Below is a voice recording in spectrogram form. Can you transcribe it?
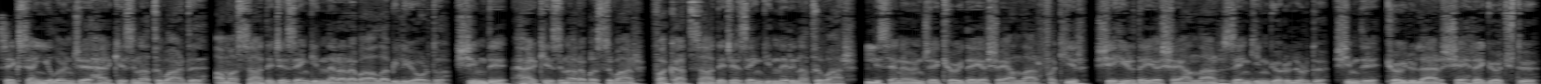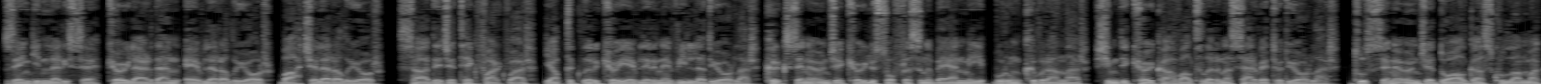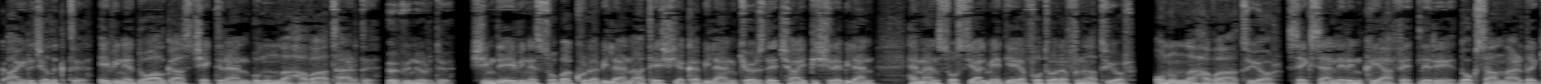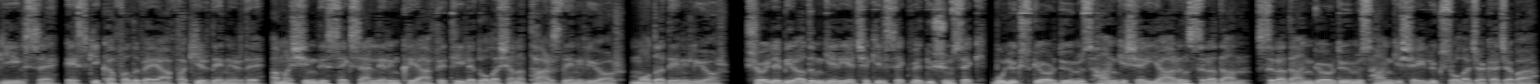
80 yıl önce herkesin atı vardı ama sadece zenginler araba alabiliyordu. Şimdi herkesin arabası var fakat sadece zenginlerin atı var. 50 sene önce köyde yaşayanlar fakir, şehirde yaşayanlar zengin görülürdü. Şimdi köylüler şehre göçtü, zenginler ise köylerden evler alıyor, bahçeler alıyor. Sadece tek fark var, yaptıkları köy evlerine villa diyorlar. 40 sene önce köylü sofrasını beğenmeyip burun kıvıranlar, şimdi köy kahvaltılarına servet ödüyorlar. 30 sene önce doğalgaz kullanmak ayrıcalıktı. Evine doğalgaz çektiren bununla hava atardı, övünürdü. Şimdi evine soba kurabilen, ateş yakabilen, közde çay pişirebilen hemen sosyal medyaya fotoğrafını atıyor. Onunla hava atıyor. 80'lerin kıyafetleri 90'larda giyilse eski kafalı veya fakir denirdi. Ama şimdi 80'lerin kıyafetiyle dolaşana tarz deniliyor, moda deniliyor. Şöyle bir adım geriye çekilsek ve düşünsek, bu lüks gördüğümüz hangi şey yarın sıradan, sıradan gördüğümüz hangi şey lüks olacak acaba?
